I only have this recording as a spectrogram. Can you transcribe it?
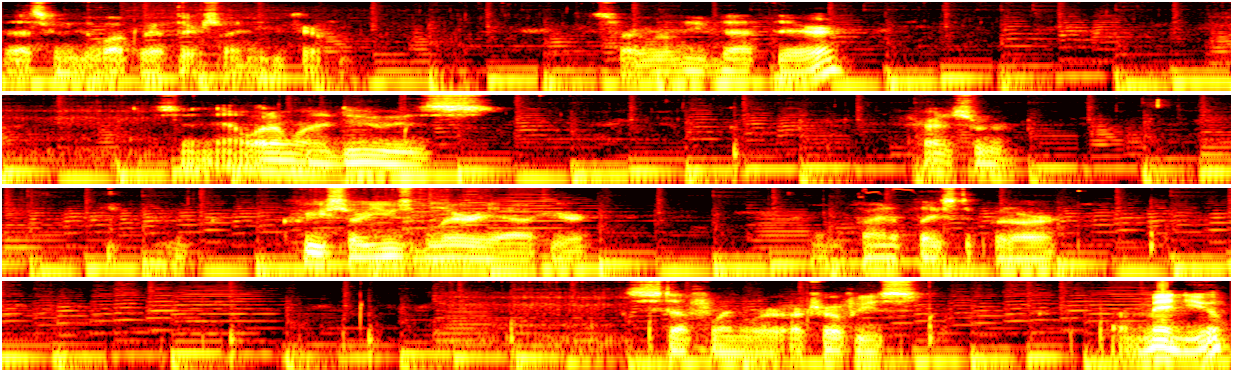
That's going to be the walkway up there, so I need to be careful. So I will leave that there. So now what I want to do is try to sort of increase our usable area out here. And find a place to put our stuff when we're our trophies our menu.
